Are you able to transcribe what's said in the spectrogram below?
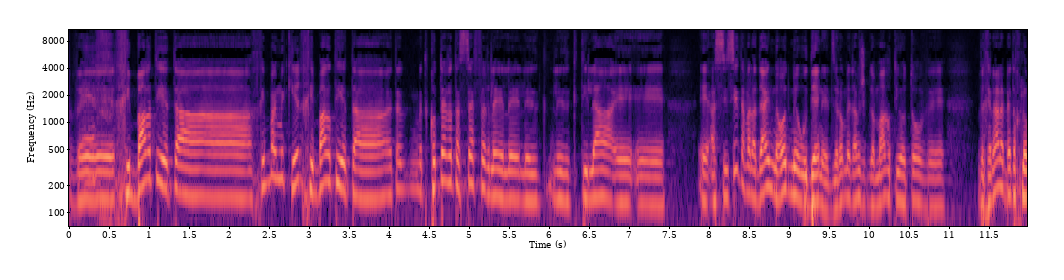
וחיברתי את ה... חיבר, מכיר? חיברתי את, ה, את, ה, את כותרת הספר ל, ל, לקטילה אה, אה, אה, עסיסית, אבל עדיין מאוד מעודנת. זה לא אדם שגמרתי אותו ו, וכן הלאה, בטח לא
